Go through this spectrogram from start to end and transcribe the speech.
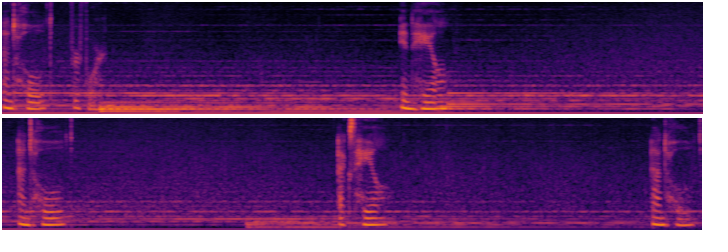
And hold for four. Inhale. And hold. Exhale. And hold.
